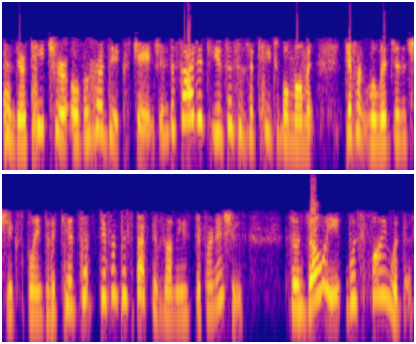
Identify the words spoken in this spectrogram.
and their teacher overheard the exchange and decided to use this as a teachable moment. Different religions, she explained to the kids, have different perspectives on these different issues. So Zoe was fine with this.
